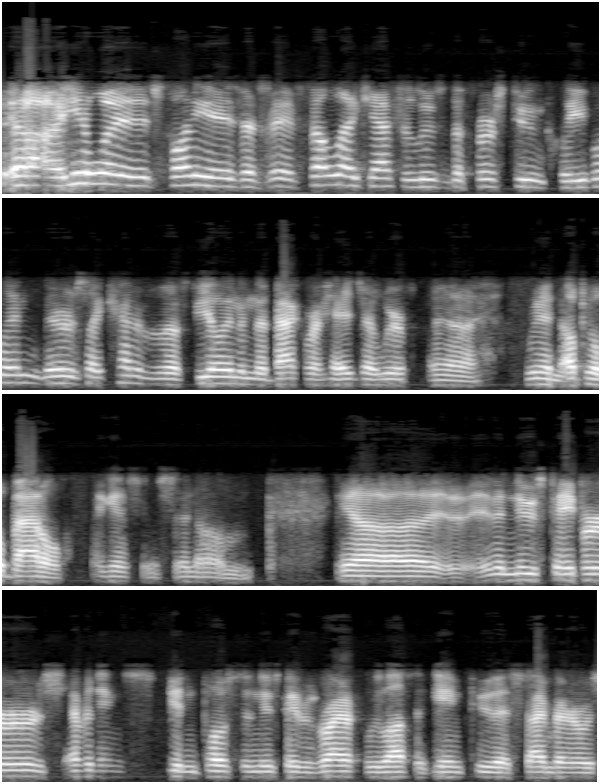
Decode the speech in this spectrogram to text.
Uh, you know what? It's funny is it felt like after losing the first two in Cleveland, there was like kind of a feeling in the back of our heads that we were uh, we had an uphill battle against us, and um, you know, in the newspapers, everything's getting posted in the newspapers right after we lost that game two. That Steinbrenner was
